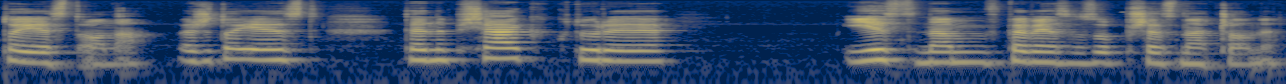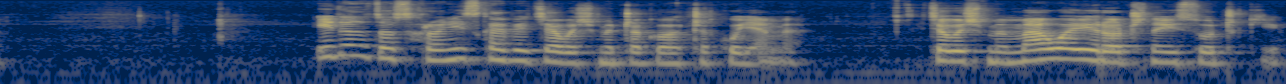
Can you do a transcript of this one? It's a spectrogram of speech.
to jest ona, że to jest ten psiak, który jest nam w pewien sposób przeznaczony. Idąc do schroniska, wiedziałyśmy, czego oczekujemy. Chciałyśmy małej, rocznej suczki.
